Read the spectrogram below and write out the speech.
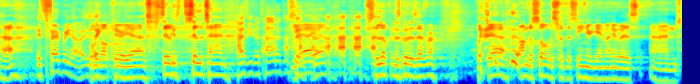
huh? It's February now. Is it Woke like, up here, yeah. Still, still the tan. has he the tan at this stage? Yeah, yeah. Still looking as good as ever. But yeah, on the subs for the senior game, anyways, and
